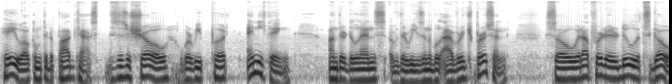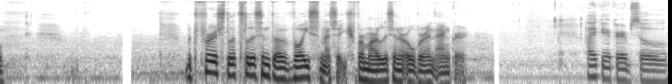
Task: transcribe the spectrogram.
Hey, welcome to the podcast. This is a show where we put anything under the lens of the reasonable average person. So, without further ado, let's go. But first, let's listen to a voice message from our listener over an Anchor. Hi, Kuya Curb. So,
